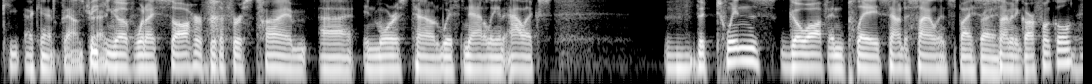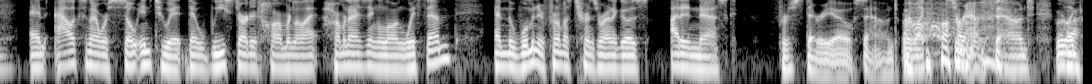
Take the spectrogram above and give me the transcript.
keep. I can't soundtrack. Speaking of, when I saw her for the first time uh, in Morristown with Natalie and Alex, the twins go off and play "Sound of Silence" by Simon and Garfunkel, Mm-hmm. and Alex and I were so into it that we started harmoni- harmonizing along with them. And the woman in front of us turns around and goes, "I didn't ask." For stereo sound or like surround sound, we we're like,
